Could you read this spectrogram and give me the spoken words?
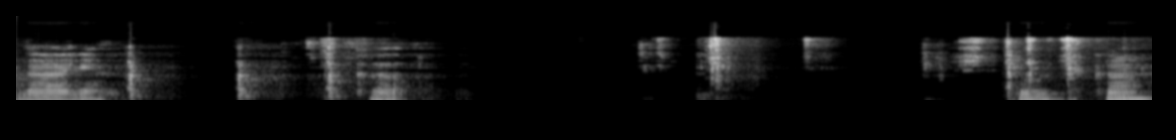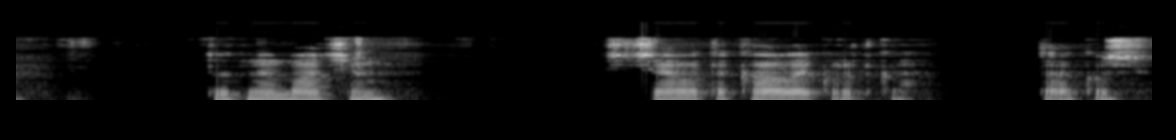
Далі штучка. Тут ми бачимо ще отака викрутка. Також.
